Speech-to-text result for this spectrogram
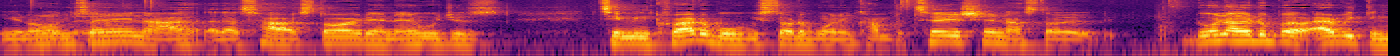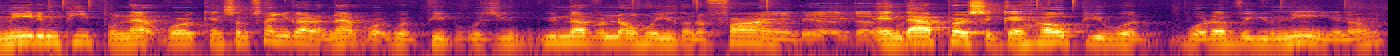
You know Oh, what I'm damn. saying? I, that's how I started, and it was just team incredible. We started winning competition. I started doing a little bit of everything, meeting people, networking. Sometimes you gotta network with people because you, you never know who you're gonna find, yeah, definitely. and that person can help you with whatever you need. You know?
